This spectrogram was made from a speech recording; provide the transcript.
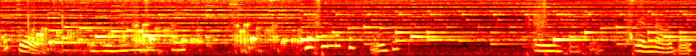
What the? Wait, no, this.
